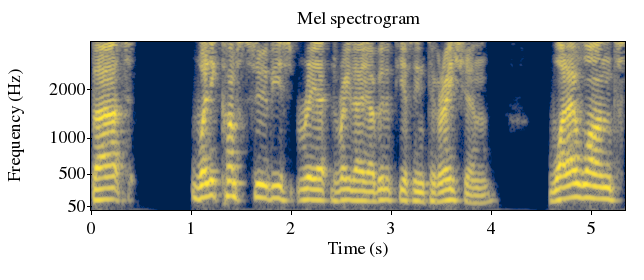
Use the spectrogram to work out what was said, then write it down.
But when it comes to this re- reliability of the integration, what I want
